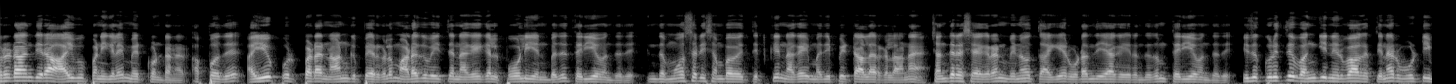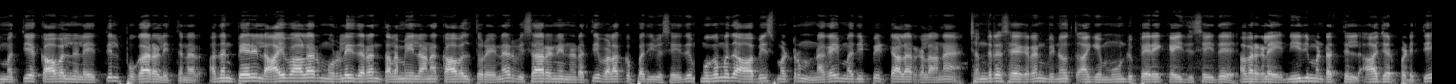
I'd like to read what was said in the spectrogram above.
வருடாந்திர ஆய்வுப் பணிகளை மேற்கொண்டனர். அப்போது அயூப் உட்பட நான்கு பேர்களும் அடகு வைத்த நகைகள் போலி என்பது தெரிய வந்தது இந்த மோசடி சம்பவத்திற்கு நகை மதிப்பீட்டாளர்களான சந்திரசேகரன் வினோத் ஆகியோர் உடந்தையாக இருந்ததும் தெரிய வந்தது இது குறித்து வங்கி நிர்வாகத்தினர் ஊட்டி மத்திய காவல் நிலையத்தில் புகார் அளித்தனர். அதன் பேரில் ஆய்வாளர் முரளிதரன் தலைமையிலான காவல்துறையினர் விசாரணை நடத்தி வழக்கு பதிவு செய்து முகமது ஆபீஸ் மற்றும் நகை மதிப்பீட்டாளர்களான சந்திரசேகரன் வினோத் ஆகிய மூன்று பேரை கைது செய்து அவர்களை நீதிமன்றத்தில் ஆஜர்படுத்தி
